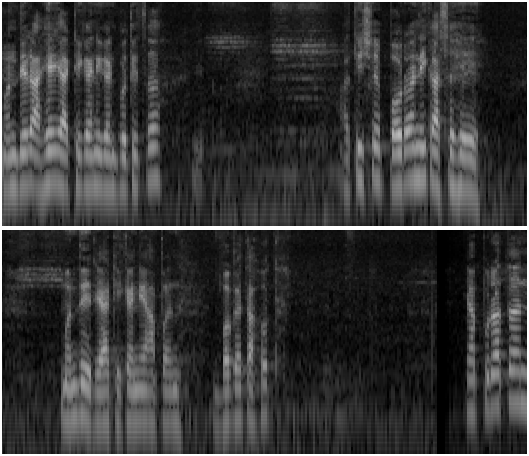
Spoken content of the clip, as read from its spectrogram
मंदिर आहे या ठिकाणी गणपतीचं. अतिशय पौराणिक असं हे मंदिर या ठिकाणी आपण बघत आहोत. या पुरातन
